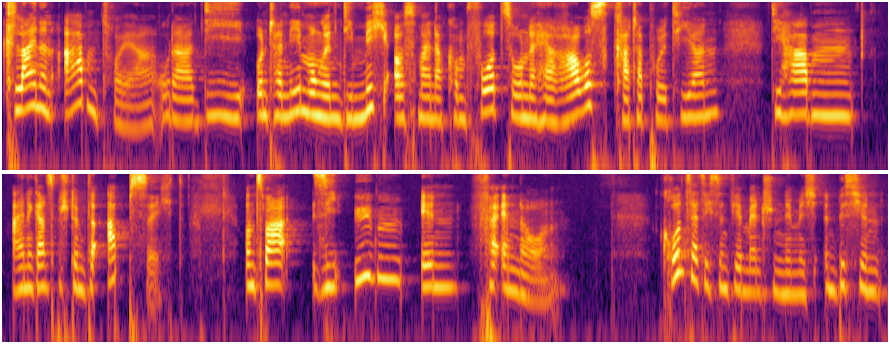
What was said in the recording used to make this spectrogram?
kleinen Abenteuer oder die Unternehmungen, die mich aus meiner Komfortzone heraus katapultieren, die haben eine ganz bestimmte Absicht. Und zwar, sie üben in Veränderung. Grundsätzlich sind wir Menschen nämlich ein bisschen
